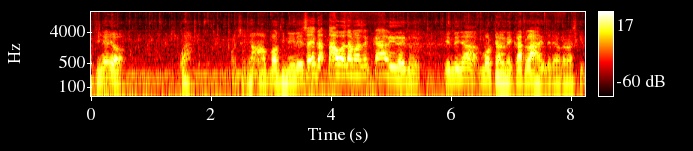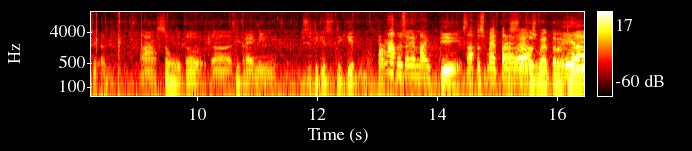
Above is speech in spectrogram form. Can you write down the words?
Jadinya ya wah kerjanya apa gini ini? Saya nggak tahu sama sekali itu. Intinya modal nekat lah intinya karena segitu kan langsung itu eh, di training sedikit sedikit pernah tuh saya naik di 100 meter kayak- 100 meter Iya. di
